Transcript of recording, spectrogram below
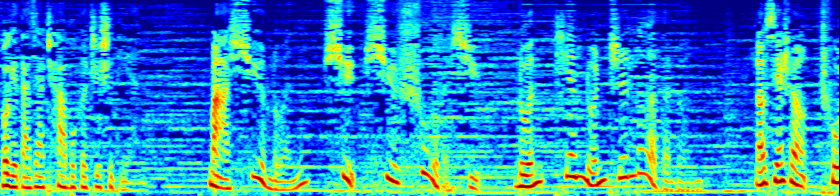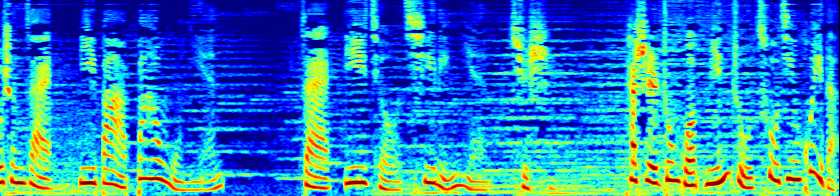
我给大家插播个知识点：马叙伦，叙叙述的叙，伦天伦之乐的伦。老先生出生在一八八五年，在一九七零年去世。他是中国民主促进会的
